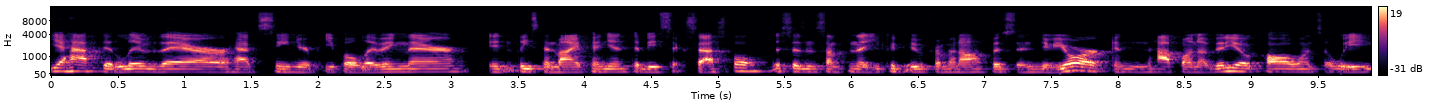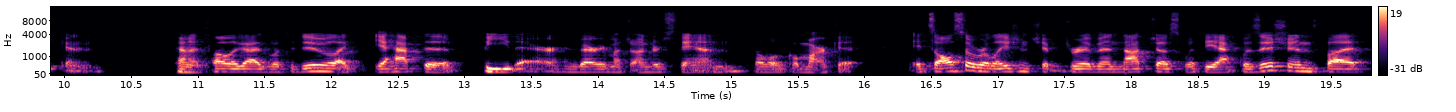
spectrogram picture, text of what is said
you have to live there or have senior people living there, at least in my opinion, to be successful. This isn't something that you could do from an office in New York and hop on a video call once a week and kind of tell the guys what to do. Like you have to be there and very much understand the local market. It's also relationship driven, not just with the acquisitions, but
